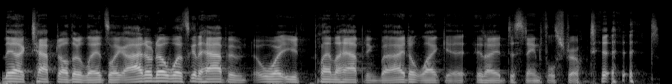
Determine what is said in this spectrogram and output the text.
they like tapped all their lands. Like I don't know what's gonna happen, what you plan on happening, but I don't like it, and I disdainful stroked it.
